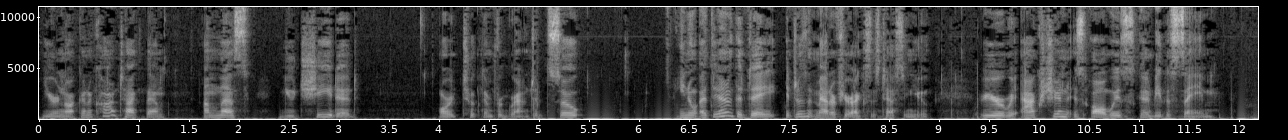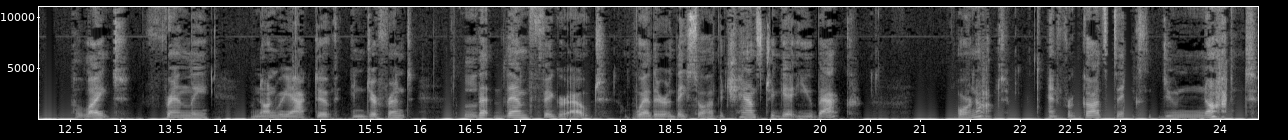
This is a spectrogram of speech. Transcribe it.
you're not going to contact them unless you cheated or took them for granted. So, you know, at the end of the day, it doesn't matter if your ex is testing you. Your reaction is always going to be the same polite, friendly, non reactive, indifferent. Let them figure out whether they still have a chance to get you back or not. And for God's sakes, do not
